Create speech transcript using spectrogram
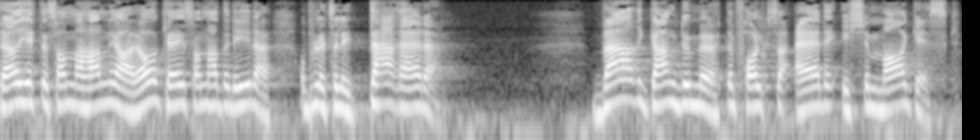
der gikk det sånn med han, ja. ja. Ok, sånn hadde de det. Og plutselig der er det. Hver gang du møter folk, så er det ikke magisk.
